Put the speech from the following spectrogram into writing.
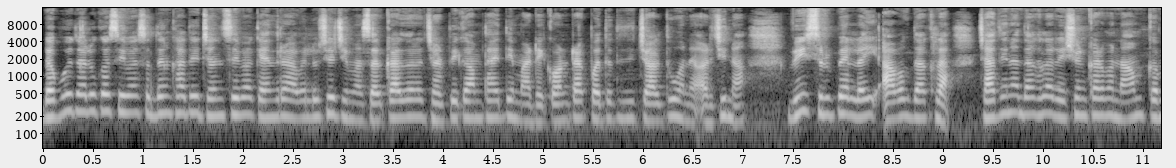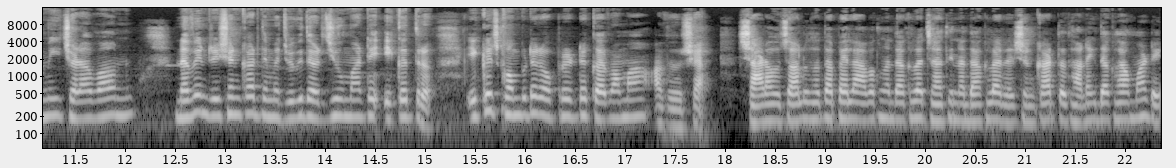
ડભોઈ તાલુકા સેવા સદન ખાતે જનસેવા કેન્દ્ર આવેલું છે, જેમાં સરકાર દ્વારા ઝડપી કામ થાય તે માટે કોન્ટ્રાક્ટ પદ્ધતિથી ચાલતું અને અરજીના વીસ રૂપિયા લઈ આવક દાખલા, જાતિના દાખલા, રેશન કાર્ડમાં નામ, કમી ચડાવવાનું નવીન રેશન કાર્ડ તેમજ વિવિધ અરજીઓ માટે એકત્ર, એક જ કોમ્પ્યુટર ઓપરેટર કરવામાં આવ્યો છે. શાળાઓ ચાલુ થતાં પહેલાં આવકના દાખલા, જાતિના દાખલા, રેશન કાર્ડ તથા અનેક દાખલાઓ માટે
